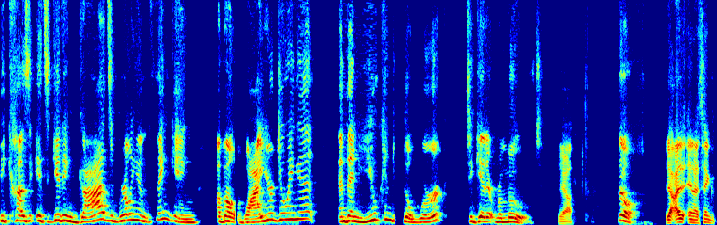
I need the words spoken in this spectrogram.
because it's getting God's brilliant thinking about why you're doing it and then you can do the work to get it removed. Yeah. So, yeah, I, and I think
